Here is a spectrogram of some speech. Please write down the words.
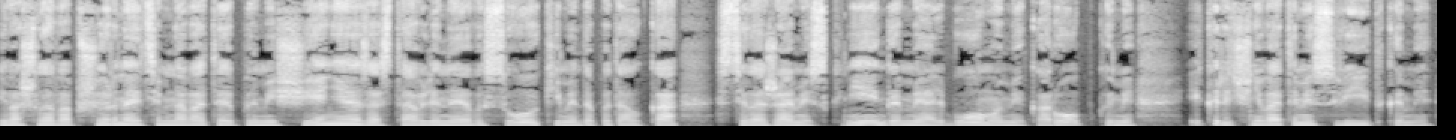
и вошла в обширное темноватое помещение, заставленное высокими до потолка стеллажами с книгами, альбомами, коробками и коричневатыми свитками.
